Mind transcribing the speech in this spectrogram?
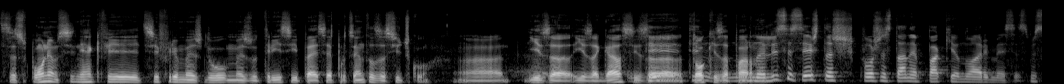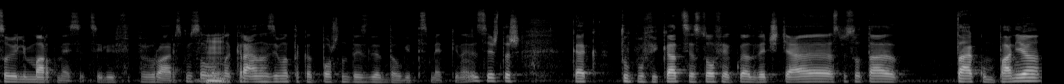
се спомням си някакви цифри между, между 30 и 50% за всичко. А, и, за, и за газ, и за ток, и за парно. Нали се сещаш какво ще стане пак януари месец, смисъл или март месец, или февруари, смисъл М. на края на зимата, като почнат да излият дългите сметки. Нали сещаш как топофикация София, която вече тя е, смисъл тая, тая компания,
